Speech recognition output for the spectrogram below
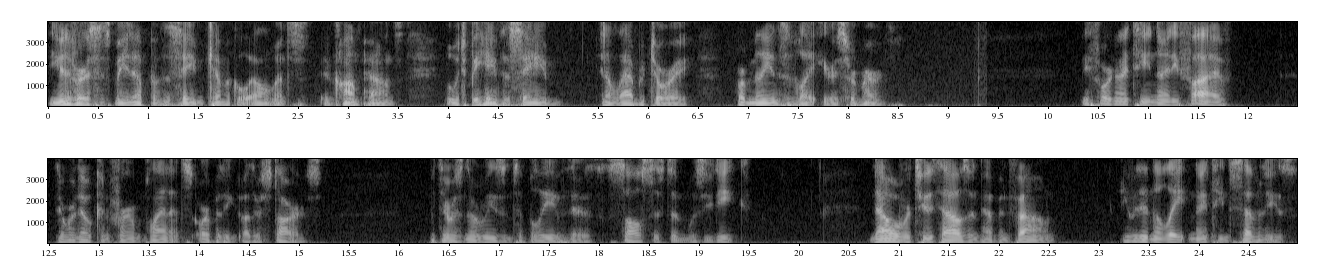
The universe is made up of the same chemical elements and compounds which behave the same in a laboratory or millions of light years from Earth. Before 1995, there were no confirmed planets orbiting other stars but there was no reason to believe their sol system was unique. Now over 2,000 have been found. Even in the late 1970s,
